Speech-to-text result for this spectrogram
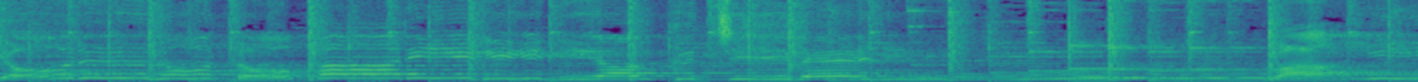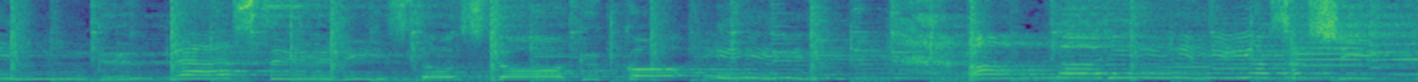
夜のとばりに合う口紅。ワイングラスに注ぐ恋。あんまり優しく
